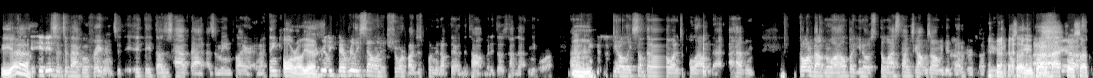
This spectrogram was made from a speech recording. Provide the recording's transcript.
Yeah. It, it is a tobacco fragrance. It, it it does have that as a main player. And I think Oral, yeah. they're really they're really selling it short by just putting it up there at the top, but it does have that in the aura. And Mhm. I think this is, you know, like something I wanted to pull out that I haven't thought about in a while, but you know, the last time Scott was on, we did Vetiver. So, you So you brought it back full Yes. circle.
